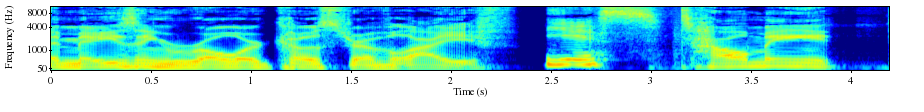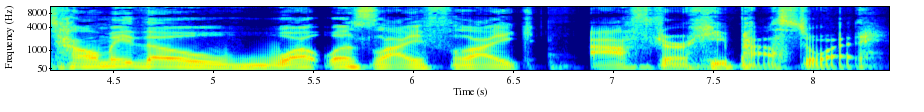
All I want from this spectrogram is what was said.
amazing roller coaster of life. Yes. Tell me, tell me though, what was life like after he passed away?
